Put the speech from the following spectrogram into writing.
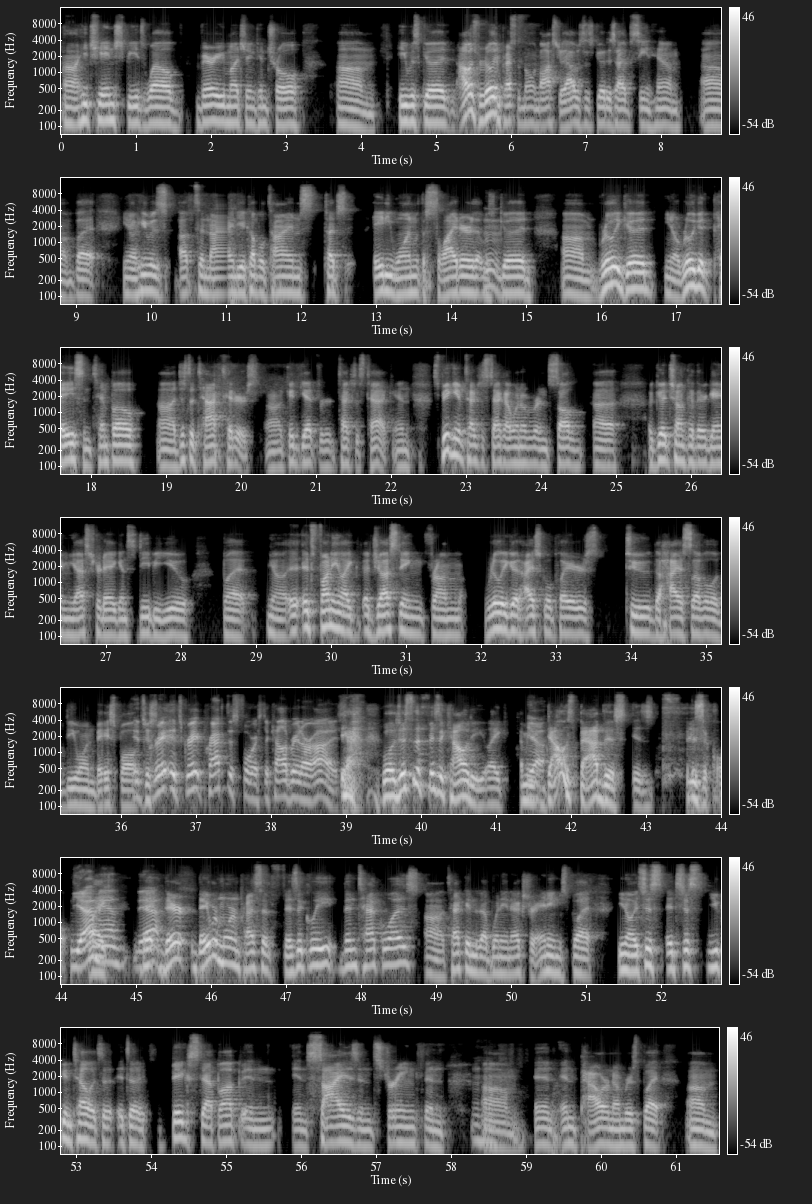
Uh, he changed speeds well, very much in control. Um, he was good. I was really impressed with Nolan Foster. That was as good as I've seen him. Um, but you know, he was up to 90 a couple times, touched 81 with a slider that was mm. good. Um, really good, you know, really good pace and tempo. Uh, just attacked hitters. Uh, good get for Texas Tech. And speaking of Texas Tech, I went over and saw uh, a good chunk of their game yesterday against DBU. But you know, it, it's funny like adjusting from really good high school players to the highest level of D1 baseball. It's just, great. It's great practice for us to calibrate our eyes. Yeah. Well, just the physicality. Like, I mean, yeah. Dallas Baptist is physical. Yeah, like, man. Yeah. They, they're they were more impressive physically than Tech was. Uh, Tech ended up winning extra innings, but you know, it's just it's just you can tell it's a it's a big step up in in size and strength and mm-hmm. um and and power numbers. But um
